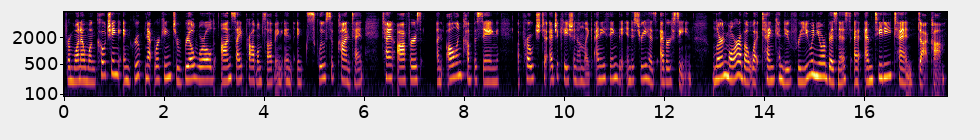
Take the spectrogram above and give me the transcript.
From one on one coaching and group networking to real world on site problem solving and exclusive content, 10 offers an all encompassing approach to education unlike anything the industry has ever seen. Learn more about what 10 can do for you and your business at mtd10.com.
